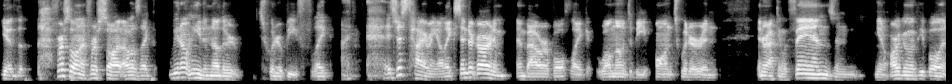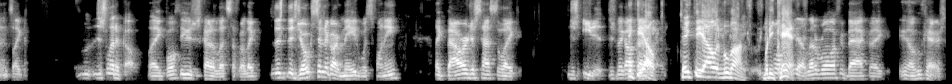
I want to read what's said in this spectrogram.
Yeah, the first of all, when I first saw it, I was like, we don't need another Twitter beef. Like, I, it's just tiring. I like Syndergaard and, and Bauer are both like well known to be on Twitter and interacting with fans and you know arguing with people, and it's like, just let it go. Like both of you just gotta let stuff go. Like the the joke Syndergaard made was funny. Like Bauer just has to like just eat it. Just be like Take the L. Take the L and move on. But he can't. Yeah, let it roll off your back. Like you know, who cares?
